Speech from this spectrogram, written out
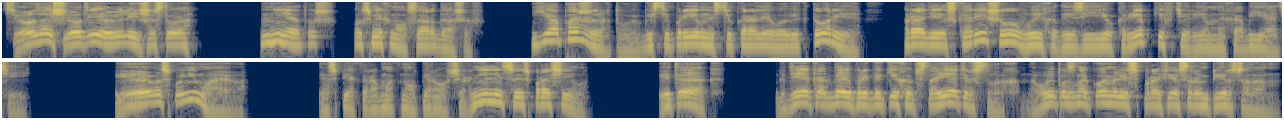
«Все за счет ее величества». «Нет уж», — усмехнулся Ардашев. «Я пожертвую гостеприимностью королевы Виктории ради скорейшего выхода из ее крепких тюремных объятий. «Я вас понимаю». Инспектор обмакнул перо в чернильницу и спросил. «Итак, где, когда и при каких обстоятельствах вы познакомились с профессором Пирсоном?»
